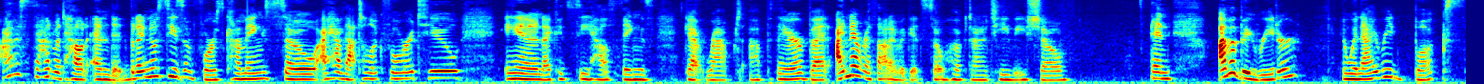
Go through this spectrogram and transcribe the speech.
I was sad with how it ended, but I know season four is coming, so I have that to look forward to, and I could see how things get wrapped up there. But I never thought I would get so hooked on a TV show. And I'm a big reader, and when I read books,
